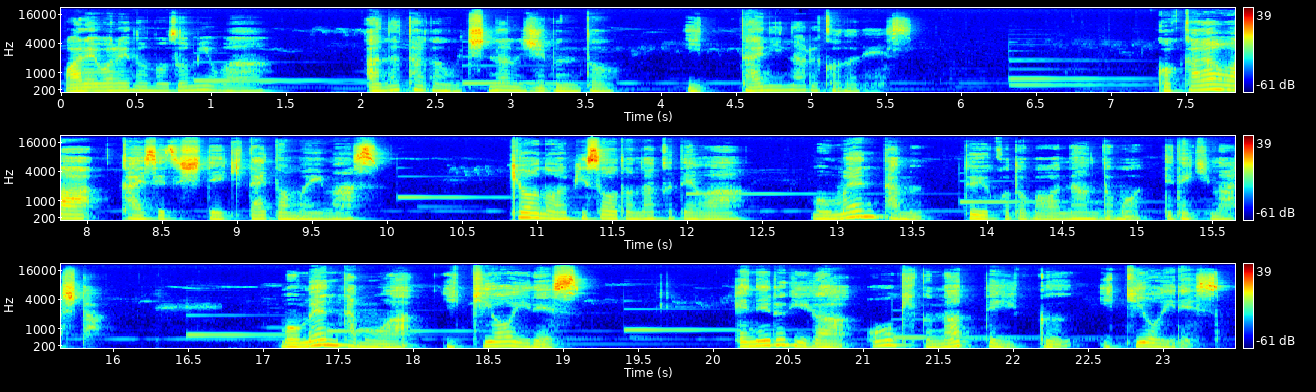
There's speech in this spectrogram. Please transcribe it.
我々の望みは、あなたが内なる自分と一体になることです。ここからは解説していきたいと思います。今日のエピソードの中では、モメンタムという言葉は何度も出てきました。モメンタムは勢いです。エネルギーが大きくなっていく勢いです。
